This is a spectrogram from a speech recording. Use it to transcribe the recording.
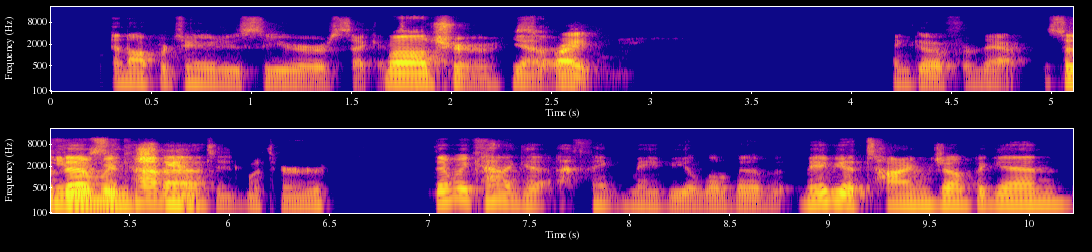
an opportunity to see her a second. well, time. true. Yeah. So- Right. And go from there. So he then was we kind of enchanted with her. then we kind of get i think maybe a little bit of maybe a time jump again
